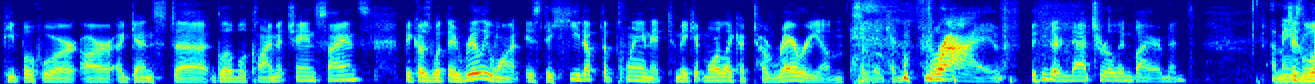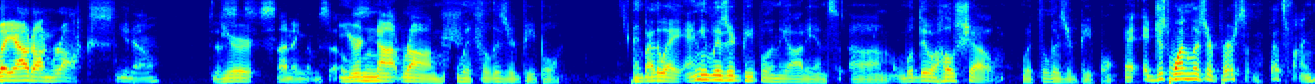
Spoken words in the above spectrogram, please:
people who are are against uh, global climate change science because what they really want is to heat up the planet to make it more like a terrarium so they can thrive in their natural environment. I mean, Just lay out on rocks, you know, just You're- sunning themselves. You're not wrong with the lizard people. And by the way, any lizard people in the audience, um, we'll do a whole show with the lizard people. And just one lizard person. That's fine.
